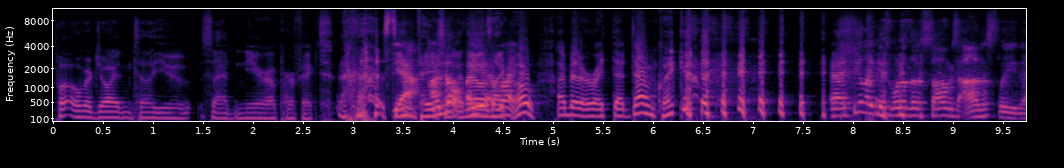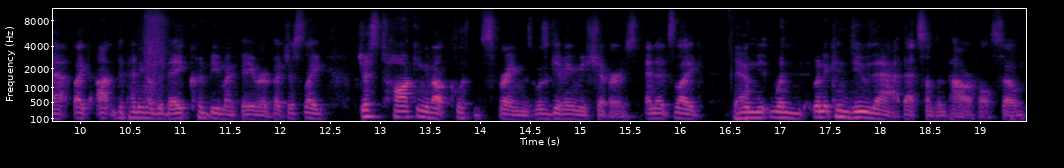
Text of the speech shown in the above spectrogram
put overjoyed until you said near a perfect Steven Yeah, Page I know. and I was Yeah, like, right. oh, I better write that down quick. And I feel like it's one of those songs, honestly, that like uh, depending on the day could be my favorite. But just like just talking about Clifton Springs was giving me shivers, and it's like Yeah. when when when it can do that, that's something powerful. So,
